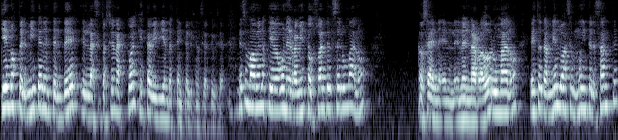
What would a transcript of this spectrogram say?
que nos permiten entender la situación actual que está viviendo esta inteligencia artificial. Eso más o menos que es una herramienta usual del ser humano, o sea, en, el narrador humano, esto también lo hace muy interesante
